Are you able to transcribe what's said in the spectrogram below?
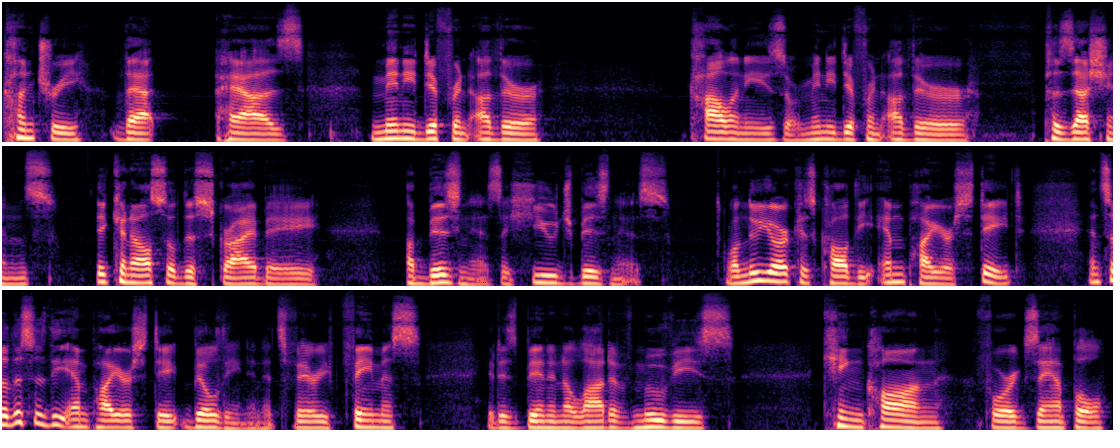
country that has many different other colonies or many different other possessions. It can also describe a a business, a huge business. Well, New York is called the Empire State and so this is the Empire State Building, and it's very famous. It has been in a lot of movies. King Kong, for example,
